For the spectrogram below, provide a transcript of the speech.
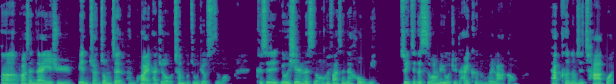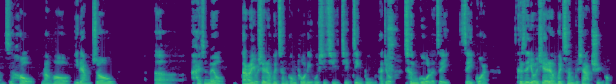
呃，发生在也许变转重症，很快他就撑不住就死亡。可是有一些人的死亡会发生在后面，所以这个死亡率我觉得还可能会拉高。他可能是插管之后，然后一两周。呃，还是没有。当然，有些人会成功脱离呼吸器进进步，他就撑过了这一这一关。可是有一些人会撑不下去，吼。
